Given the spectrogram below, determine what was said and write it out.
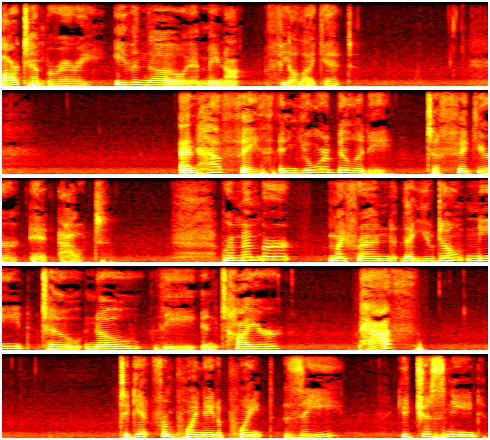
are temporary, even though it may not feel like it and have faith in your ability to figure it out. Remember, my friend, that you don't need to know the entire path to get from point A to point Z. You just need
